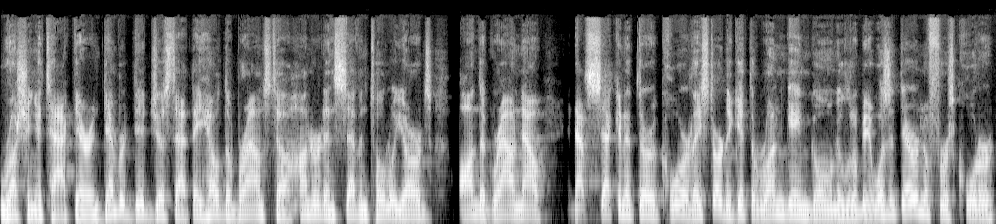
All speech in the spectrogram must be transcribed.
rushing attack there. And Denver did just that. They held the Browns to 107 total yards on the ground. Now, in that second and third quarter, they started to get the run game going a little bit. It wasn't there in the first quarter,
